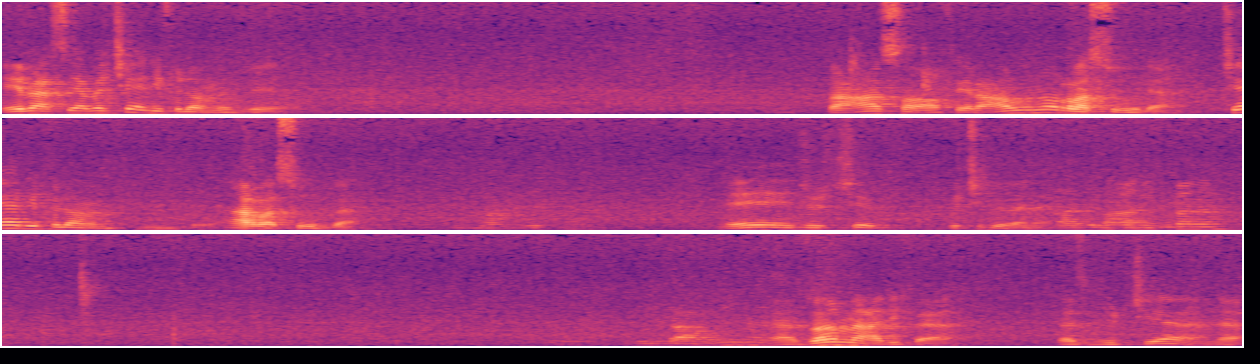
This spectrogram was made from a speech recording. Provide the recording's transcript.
إيه بحثي أبا اللي فلان من فعصى فرعون الرسول. اللي فلان الرسول بقى. إيه جو شيء بوشي ببنا أظن معرفة. بس بوشيا لا.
